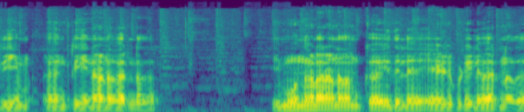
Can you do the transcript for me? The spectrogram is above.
ഗ്രീൻ ഗ്രീനാണ് വരേണ്ടത്. ഈ മൂന്ന് കളറാണ് നമുക്ക് ഇതിൽ ഏഴുപിടിയിൽ വരുന്നത്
